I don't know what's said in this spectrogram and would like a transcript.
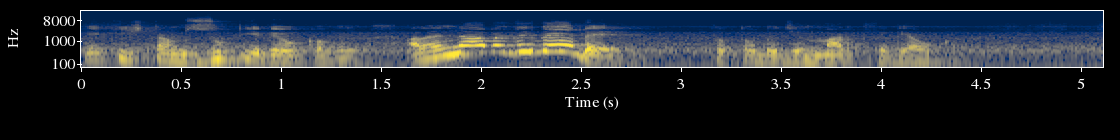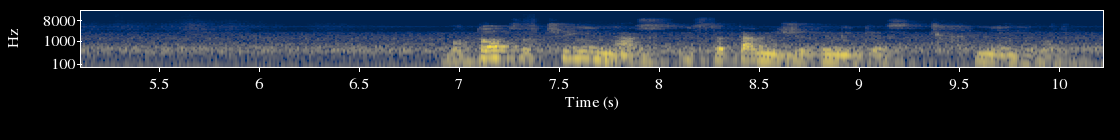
w jakiejś tam zupie białkowej. Ale nawet gdyby, to to będzie martwe białko. Bo to, co czyni nas istotami żywymi, to jest tchnienie Boże.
